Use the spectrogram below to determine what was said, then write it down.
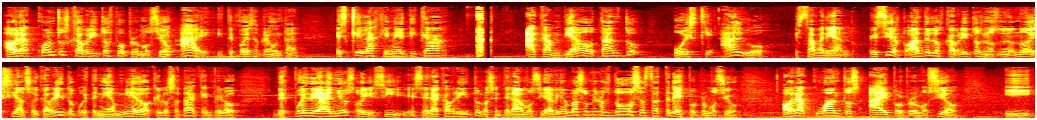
Ahora, ¿cuántos cabritos por promoción hay? Y te puedes preguntar, ¿es que la genética ha cambiado tanto o es que algo está variando? Es cierto, antes los cabritos no, no, decían soy cabrito porque tenían miedo a que los ataquen, pero después de años, oye, sí, ese era cabrito, nos enteramos y había más o menos dos hasta tres por promoción. Ahora, ¿cuántos hay por promoción? Y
